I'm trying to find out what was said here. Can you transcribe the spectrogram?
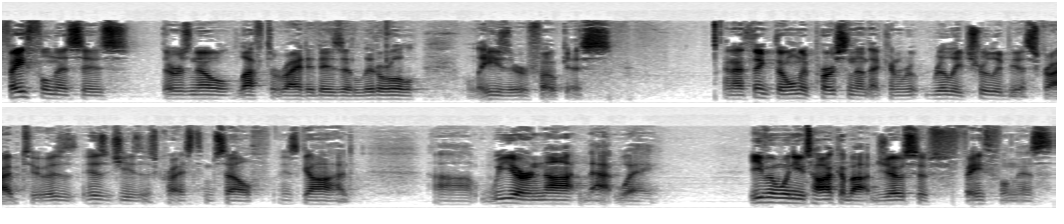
Faithfulness is there is no left or right, it is a literal laser focus. And I think the only person that that can re- really truly be ascribed to is, is Jesus Christ himself, is God. Uh, we are not that way. Even when you talk about Joseph's faithfulness,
